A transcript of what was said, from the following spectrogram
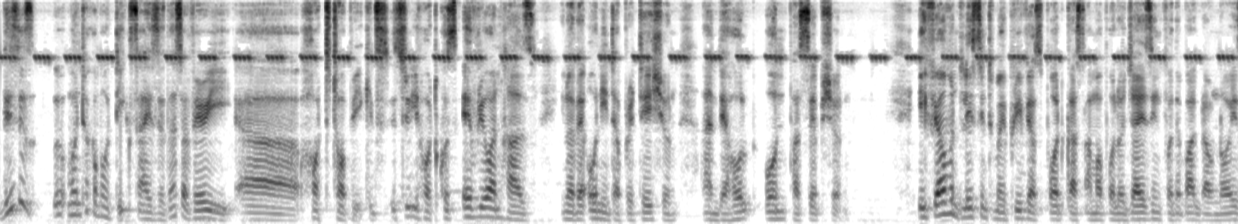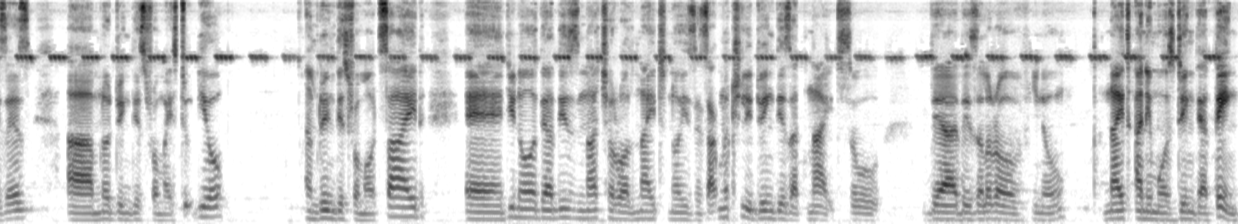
this is when we talk about dick sizes. That's a very uh, hot topic. It's it's really hot because everyone has you know their own interpretation and their whole own perception. If you haven't listened to my previous podcast, I'm apologizing for the background noises. I'm not doing this from my studio. I'm doing this from outside, and you know there are these natural night noises. I'm actually doing this at night, so there there's a lot of you know night animals doing their thing.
